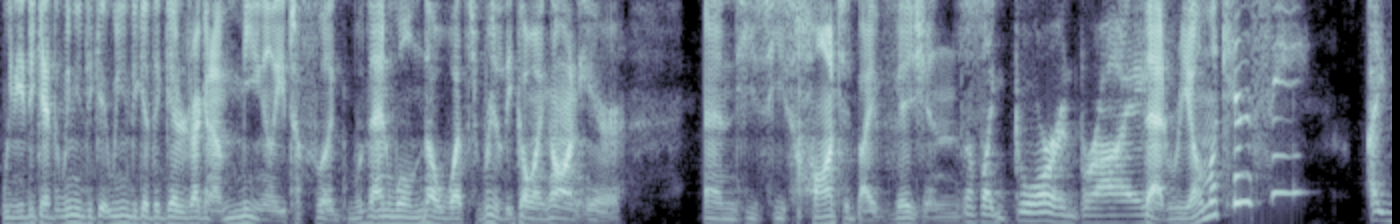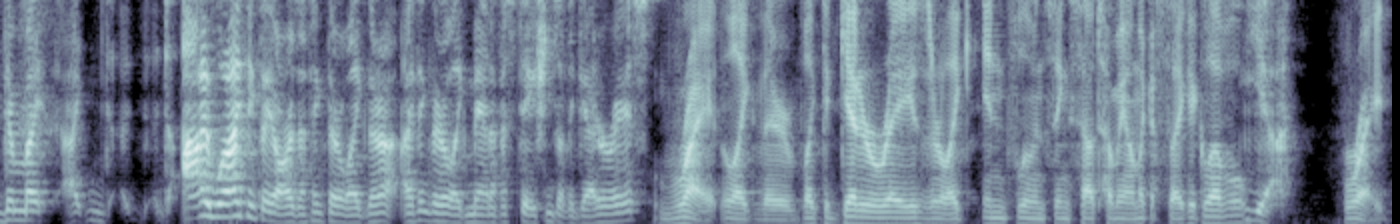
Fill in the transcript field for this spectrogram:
We need to get we need to get we need to get the Getter Dragon immediately to like then we'll know what's really going on here. And he's he's haunted by visions Of like Gore and Bry. that Ryoma can see. I there might I, I what I think they are is I think they're like they're not I think they're like manifestations of the Getter rays. Right, like they're like the Getter rays are like influencing Saotome on like a psychic level. Yeah. Right.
